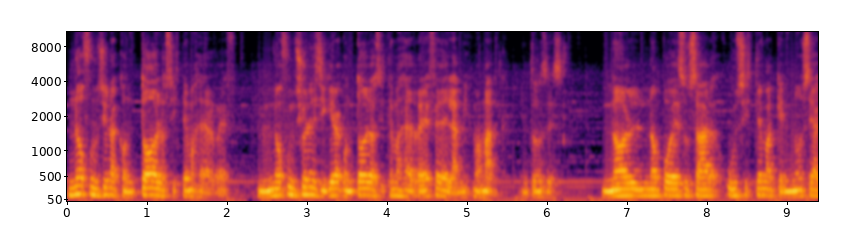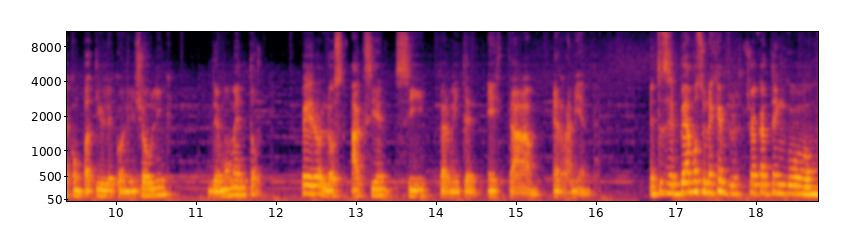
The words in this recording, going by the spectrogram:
no funciona con todos los sistemas de RF no funciona ni siquiera con todos los sistemas de RF de la misma marca. Entonces, no, no puedes usar un sistema que no sea compatible con el Showlink de momento, pero los Axien sí permiten esta herramienta. Entonces, veamos un ejemplo. Yo acá tengo,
